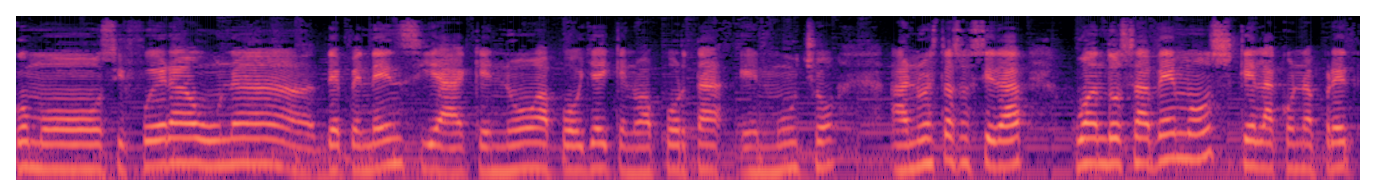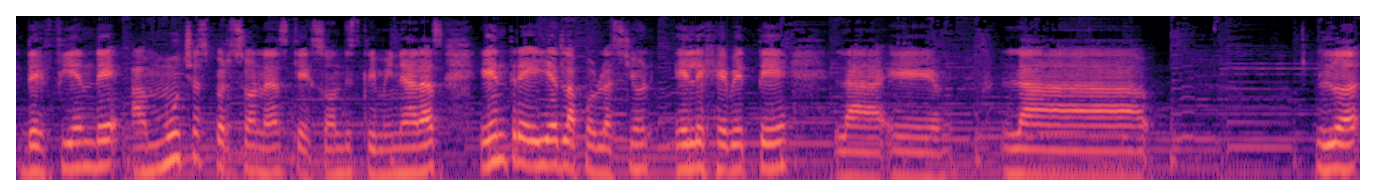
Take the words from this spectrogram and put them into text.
como si fuera una dependencia que no apoya y que no aporta en mucho a nuestra sociedad, cuando sabemos que la CONAPRED defiende a muchas personas que son discriminadas, entre ellas la población LGBT, la, eh, la la,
